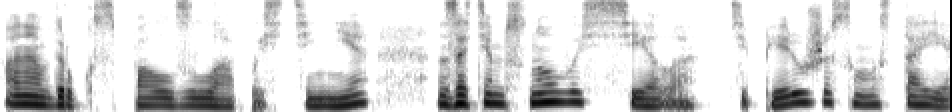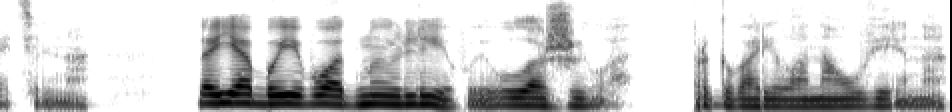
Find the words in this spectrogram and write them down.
Она вдруг сползла по стене, затем снова села, теперь уже самостоятельно. «Да я бы его одной левой уложила», — проговорила она уверенно.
